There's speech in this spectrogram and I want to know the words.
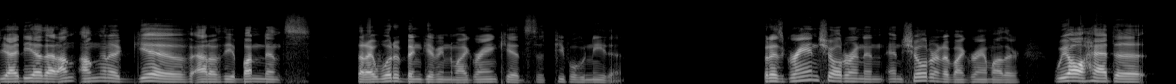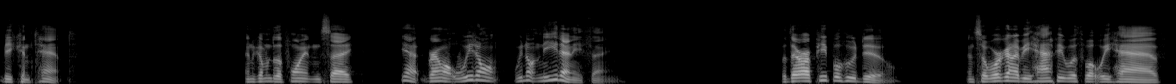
The idea that I'm, I'm going to give out of the abundance that I would have been giving to my grandkids to people who need it. But as grandchildren and, and children of my grandmother, we all had to be content and come to the point and say, yeah, grandma, we don't, we don't need anything. But there are people who do. And so we're going to be happy with what we have,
